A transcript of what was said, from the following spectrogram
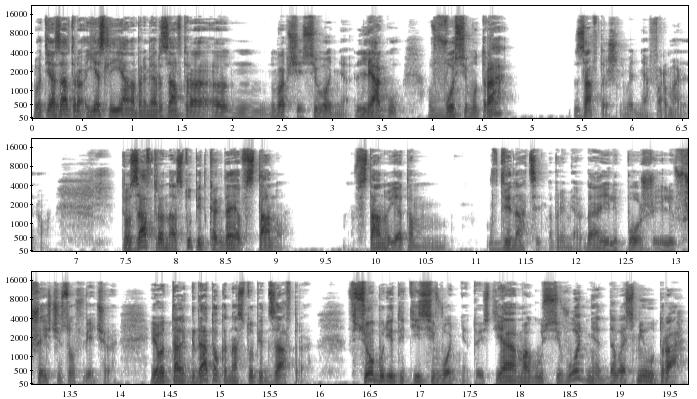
Вот я завтра, если я, например, завтра, э, вообще сегодня лягу в 8 утра, завтрашнего дня формального, то завтра наступит, когда я встану. Встану я там в 12, например, да, или позже, или в 6 часов вечера. И вот тогда только наступит завтра. Все будет идти сегодня. То есть я могу сегодня до 8 утра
